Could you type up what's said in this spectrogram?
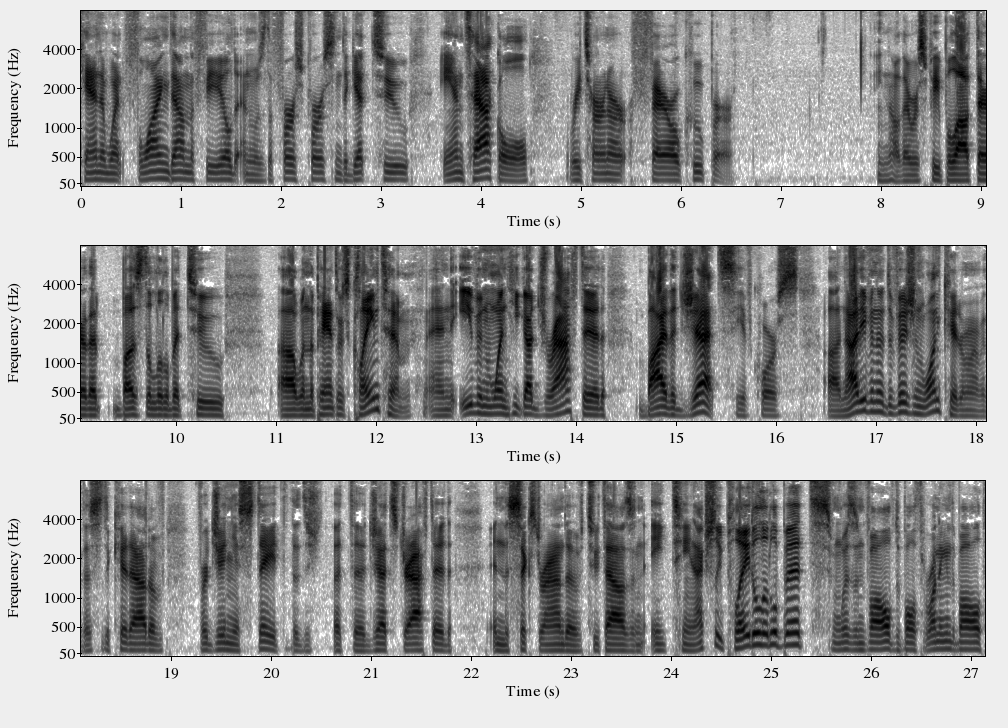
Cannon went flying down the field and was the first person to get to and tackle returner Pharoh Cooper. You know, there was people out there that buzzed a little bit too uh, when the Panthers claimed him, and even when he got drafted by the Jets, he of course uh, not even a Division One kid. Remember, this is the kid out of Virginia State that the, that the Jets drafted in the sixth round of 2018. Actually played a little bit, was involved both running the ball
